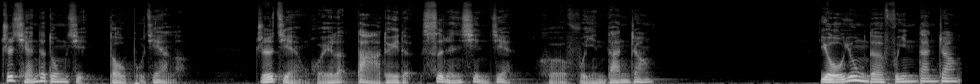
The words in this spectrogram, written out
之前的东西都不见了，只捡回了大堆的私人信件。和福音单章，有用的福音单章，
